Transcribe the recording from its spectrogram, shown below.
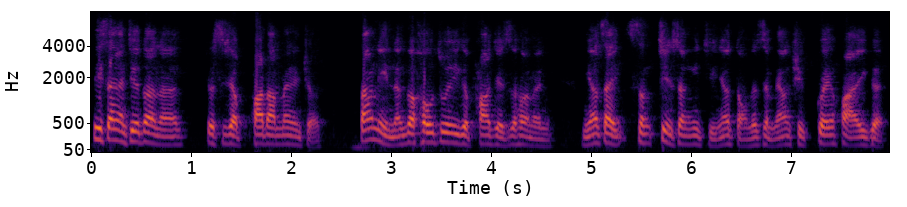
第三个阶段呢，就是叫 product manager，当你能够 hold 住一个 project 之后呢，你要再升晋升一级，你要懂得怎么样去规划一个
